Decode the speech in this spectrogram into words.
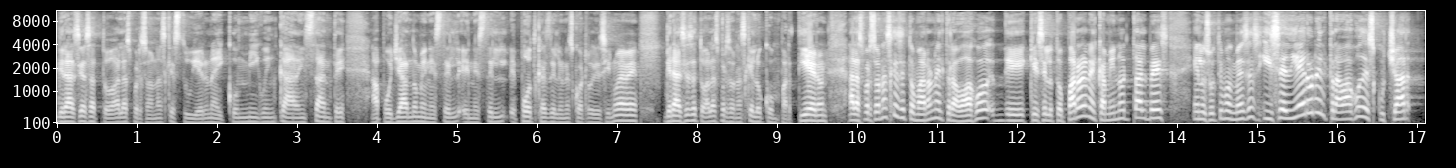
gracias a todas las personas que estuvieron ahí conmigo en cada instante, apoyándome en este, en este podcast del lunes 419, gracias a todas las personas que lo compartieron, a las personas que se tomaron el trabajo, de, que se lo toparon en el camino tal vez en los últimos meses y se dieron el trabajo de escuchar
